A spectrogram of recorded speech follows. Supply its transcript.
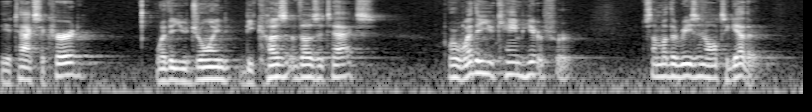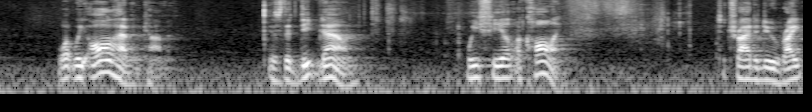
the attacks occurred, whether you joined because of those attacks, or whether you came here for some other reason altogether, what we all have in common is that deep down, we feel a calling to try to do right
